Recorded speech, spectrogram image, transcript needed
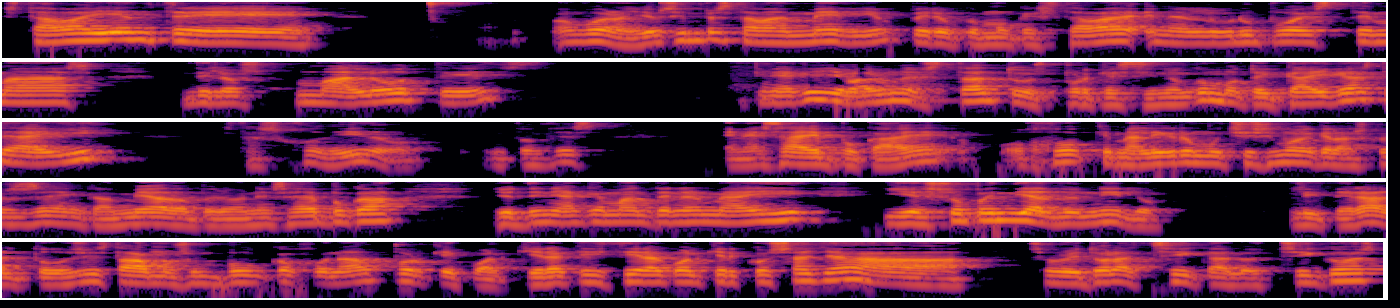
estaba ahí entre, bueno, yo siempre estaba en medio, pero como que estaba en el grupo este más de los malotes, tenía que llevar un estatus, porque si no, como te caigas de ahí, estás jodido. Entonces, en esa época, ¿eh? Ojo, que me alegro muchísimo de que las cosas hayan cambiado, pero en esa época yo tenía que mantenerme ahí y eso pendía de un hilo. Literal, todos estábamos un poco cojonados porque cualquiera que hiciera cualquier cosa ya, sobre todo las chicas, los chicos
